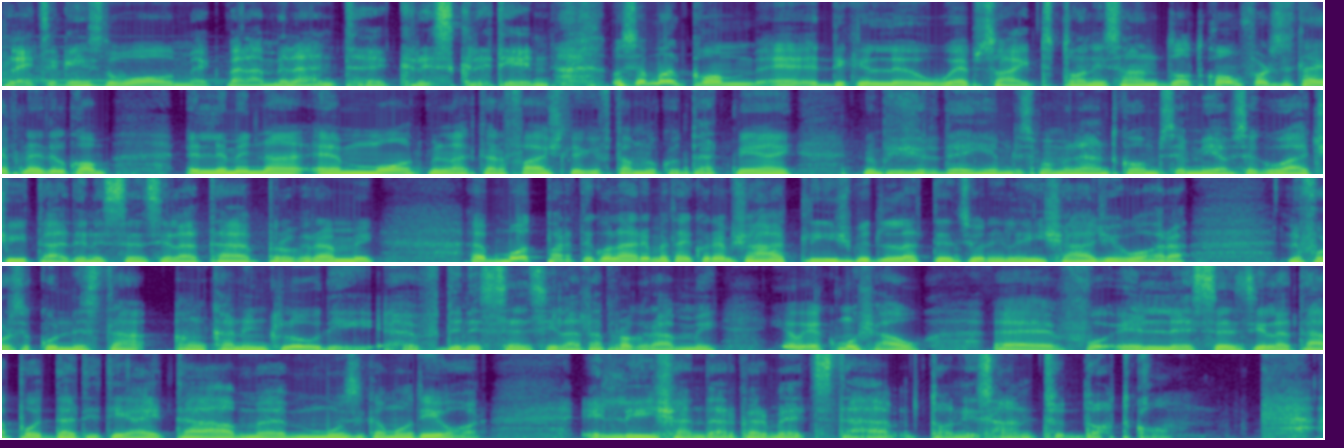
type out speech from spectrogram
Plates Against the Wall, mek mela minant eh, Chris Kritin. U semmalkom eh, dik il-website tonisand.com, forse ta' jifnedilkom illi minna eh, mod minn aktar faċ li kif tamlu kuntat miħaj, nubiex dejjem nisma minnantkom semmija b'segwaċi ta' din essenzjela ta' programmi, b'mod partikolari meta jkun hemm xi ħadd li jiġbid l-attenzjoni lejn xi ħaġa oħra li forsi kun nista' anka ninkludi f'din essenzjela ta' programmi jew jekk mhux hawn eh, fuq il-sensiela ta' poddati tiegħi ta' mużika mod ieħor illi xandar permezz ta' tonisant.com.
